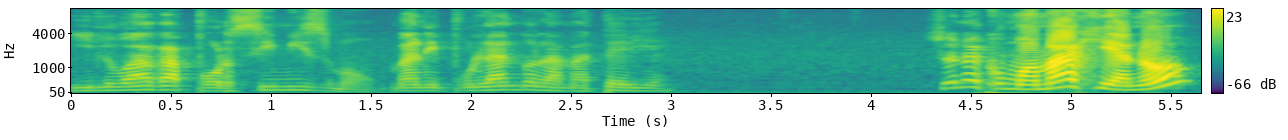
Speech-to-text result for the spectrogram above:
y lo haga por sí mismo, manipulando la materia. Suena como a magia, ¿no?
